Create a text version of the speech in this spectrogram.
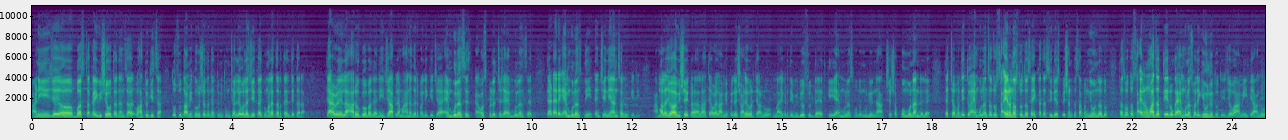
आणि जे बसचा काही विषय होता त्यांचा वाहतुकीचा तो सुद्धा आम्ही करू शकत नाही. तुम्ही तुमच्या लेवलला जे काय तुम्हाला करता येईल ते करा. त्यावेळेला आरोग्य विभागाने ज्या आपल्या महानगरपालिकेच्या ॲम्ब्युलन्स आहेत हॉस्पिटलच्या ज्या ॲम्ब्युलन्स आहेत त्या डायरेक्ट ॲम्ब्युलन्सनी त्यांची ज्ञान चालू केली. आम्हाला जेव्हा विषय कळाला त्यावेळेला आम्ही पहिले शाळेवरती आलो. माझ्याकडे ते व्हिडिओसुद्धा आहेत की ॲम्ब्युलन्समधून मुलींना अक्षरशः कोंबून आणलेलं आहे. त्याच्यामध्ये तो ॲम्ब्युलन्सचा जो सायरन असतो जसा एखादा सिरियस पेशंट कसं आपण घेऊन जातो तसा तो सायरन वाजत ते लोक ॲम्ब्युलन्सवाले घेऊन येत होते. जेव्हा आम्ही इथे आलो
